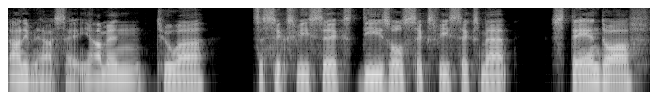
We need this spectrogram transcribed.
I don't even know how to say it. Yaman Tua. It's a six v six diesel six v six map. Standoff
